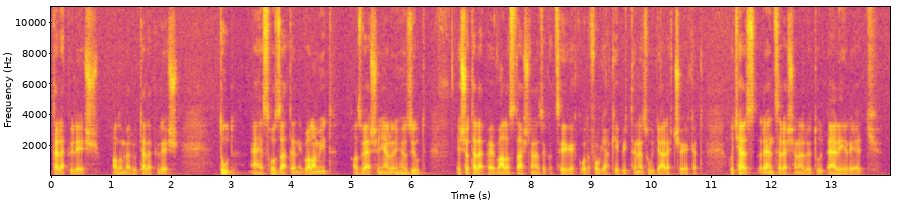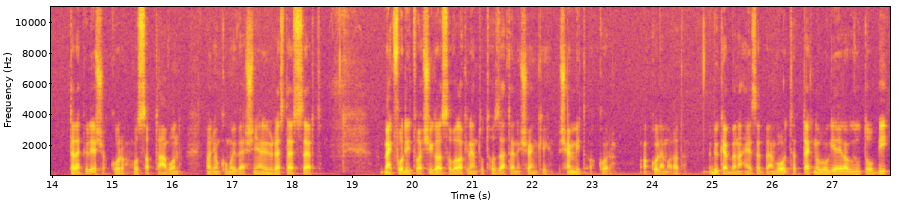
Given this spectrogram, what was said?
település, azon belül település tud ehhez hozzátenni valamit, az versenyelőnyhöz jut, és a telephely választásnál ezek a cégek oda fogják építeni az új gyáregységeket. Hogyha ezt rendszeresen elő tud, eléri egy település, akkor hosszabb távon nagyon komoly versenyelőre tesz szert. Megfordítva is igaz, ha valaki nem tud hozzátenni senki semmit, akkor, akkor lemarad. Bük ebben a helyzetben volt, tehát technológiailag az utóbbi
